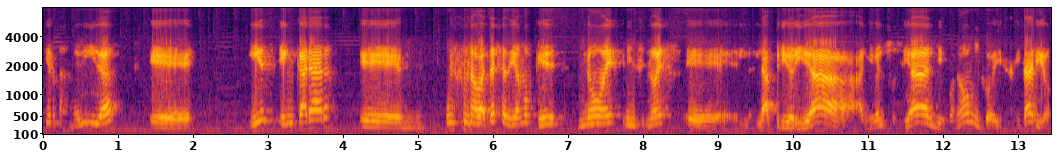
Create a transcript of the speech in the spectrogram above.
ciertas medidas, y es encarar una, una batalla, digamos, que no es, no es eh, la prioridad a nivel social y económico y sanitario.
